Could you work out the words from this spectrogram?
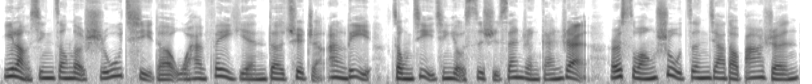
伊朗新增了十五起的武汉肺炎的确诊案例，总计已经有四十三人感染，而死亡数增加到八人。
